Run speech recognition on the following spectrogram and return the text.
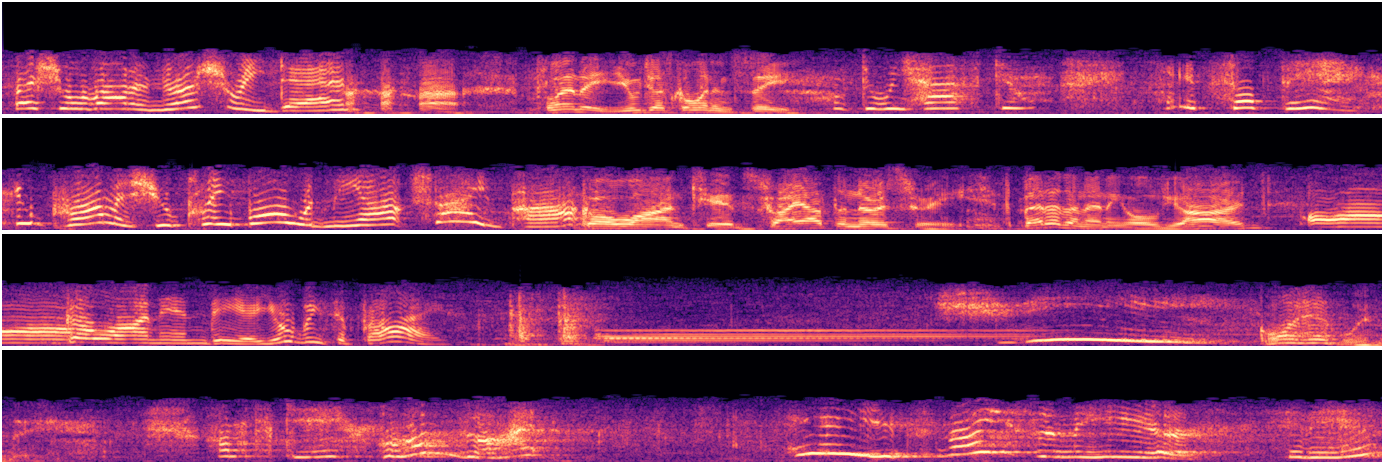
special about a nursery, Dad? Plenty. You just go in and see. Oh, do we have to? It's so big. You promised you'd play ball with me outside, Pop. Go on, kids. Try out the nursery. It's better than any old yard. Oh. Go on in, dear. You'll be surprised. Gee. Go ahead, Wendy. I'm scared. I'm not. Hey, it's nice in here. It is?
